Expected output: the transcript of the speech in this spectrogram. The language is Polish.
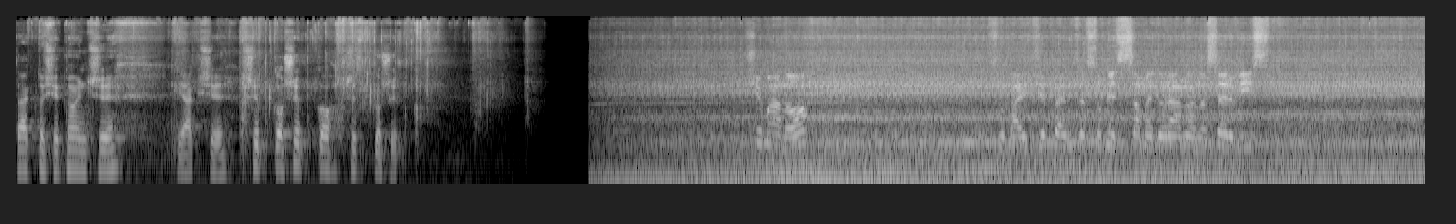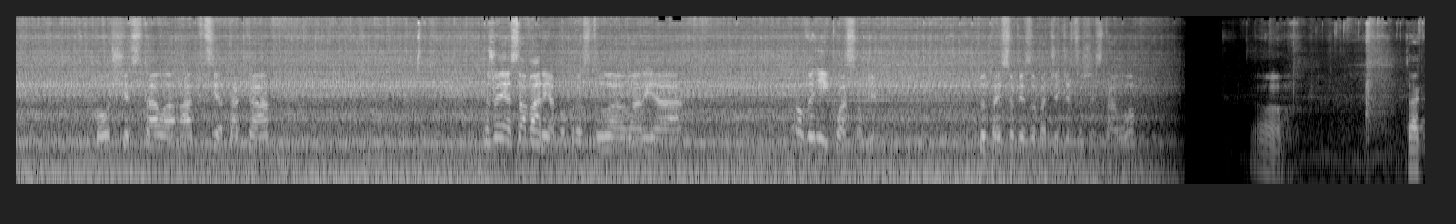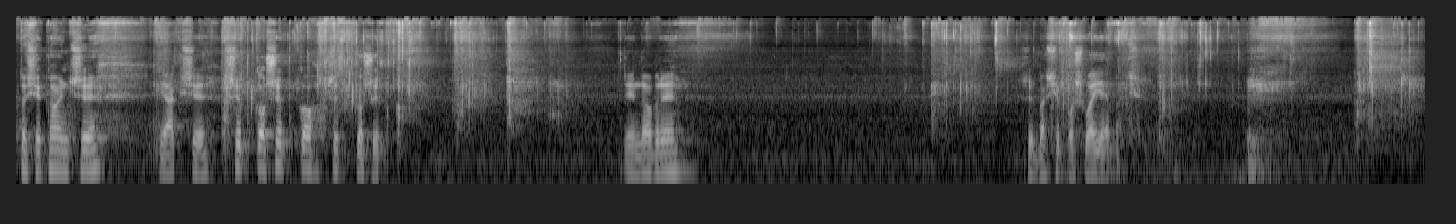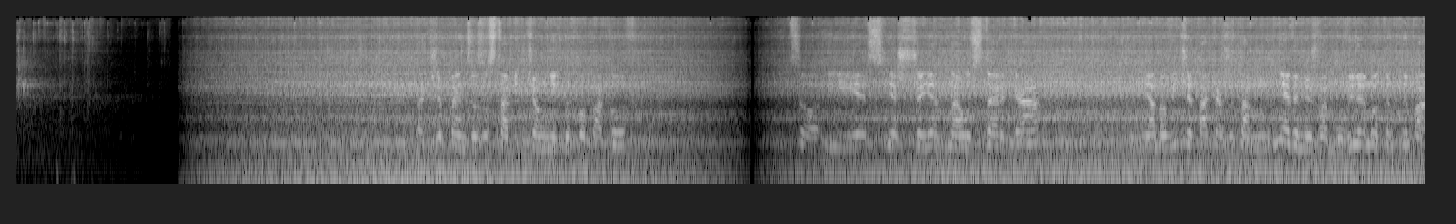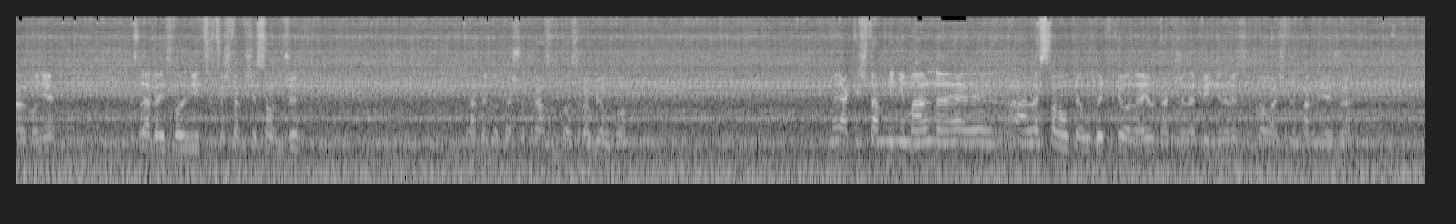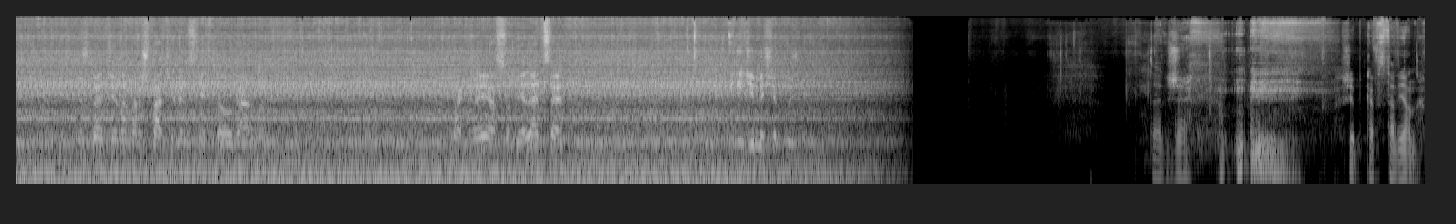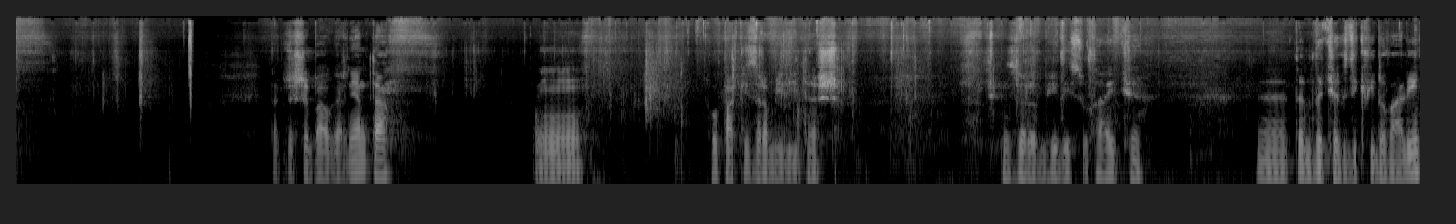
Tak to się kończy, jak się szybko, szybko, wszystko szybko. Siemano. Słuchajcie, pędzę sobie z samego rana na serwis, bo się stała akcja taka, że jest awaria po prostu, awaria no, wynikła sobie. Tutaj sobie zobaczycie, co się stało. O, tak to się kończy, jak się szybko, szybko, wszystko szybko. Dzień dobry. Chyba się poszła jebać. Także pędzę zostawić ciągnik do chłopaków. Co i jest jeszcze jedna usterka. Mianowicie taka, że tam, nie wiem, już wam mówiłem o tym chyba albo nie. Z lewej zwolnicy coś tam się sączy. Dlatego też od razu to zrobią, bo no jakieś tam minimalne, ale są te ubytki oleju, także lepiej nie ryzykować, tym bardziej, że już będzie na warsztacie, więc niech to ogarną. Także ja sobie lecę i widzimy się później. Także szybka wstawiona. Także szyba ogarnięta. Mm. Chłopaki zrobili też zrobili, słuchajcie, e, ten wyciek zlikwidowali.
